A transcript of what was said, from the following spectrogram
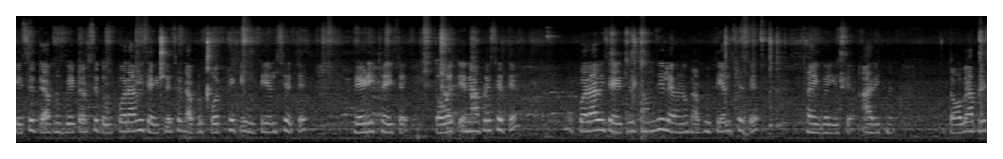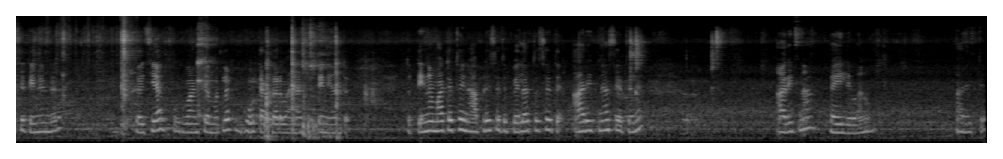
કે છે તે આપણું બેટર છે તો ઉપર આવી જાય એટલે છે તે આપણું પરફેક્ટ એવું તેલ છે તે રેડી થઈ જાય તો હવે તેને આપણે છે તે ઉપર આવી જાય એટલે સમજી લેવાનું કે આપણું તેલ છે તે થઈ ગયું છે આ રીતના. તો હવે આપણે છે તેની અંદર ભજીયા પૂરવાન છે, મતલબ ગોટા કરવાના છે તેની અંદર. તો તેના માટે થઈને આપણે છે તે પહેલાં તો છે તે આ રીતના છે તેને આ રીતના લઈ લેવાનું. આ રીતે.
